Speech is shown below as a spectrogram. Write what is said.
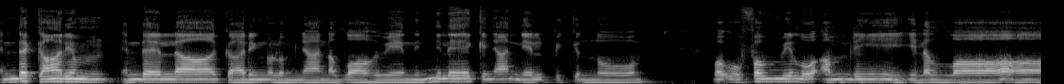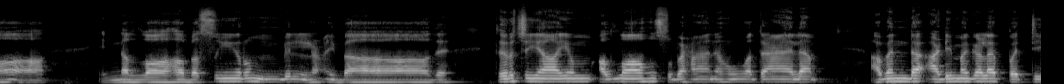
എന്റെ കാര്യം എന്റെ എല്ലാ കാര്യങ്ങളും ഞാൻ അള്ളാഹുവെ നിന്നിലേക്ക് ഞാൻ ഏൽപ്പിക്കുന്നു. തീർച്ചയായും അള്ളാഹു സുബ്ഹാനഹു വതആല അവന്റെ അടിമകളെ പറ്റി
